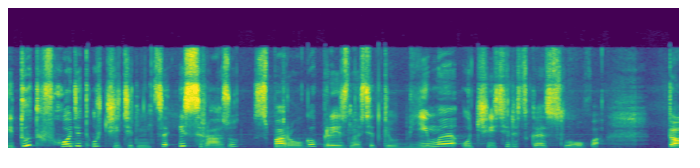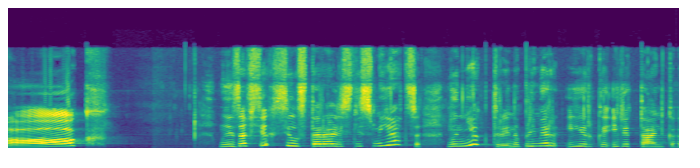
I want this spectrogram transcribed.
И тут входит учительница и сразу с порога произносит любимое учительское слово. Так, мы изо всех сил старались не смеяться, но некоторые, например, Ирка или Танька,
